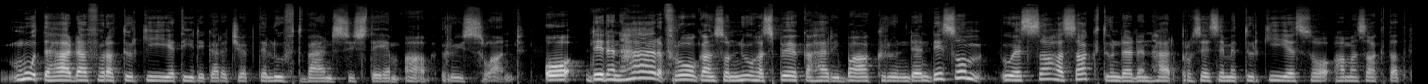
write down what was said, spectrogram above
mot det här därför att Turkiet tidigare köpte luftvärnssystem av Ryssland. Och det är den här frågan som nu har spökat här i bakgrunden. Det som USA har sagt under den här processen med Turkiet så har man sagt att,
